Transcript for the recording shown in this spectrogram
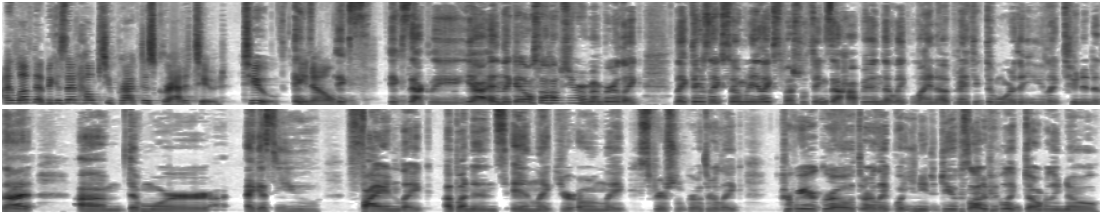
i love that because that helps you practice gratitude too you know ex- Exactly. Yeah. And like it also helps you remember like like there's like so many like special things that happen that like line up and I think the more that you like tune into that, um the more I guess you find like abundance in like your own like spiritual growth or like career growth or like what you need to do because a lot of people like don't really know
